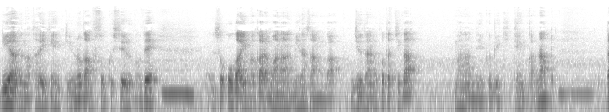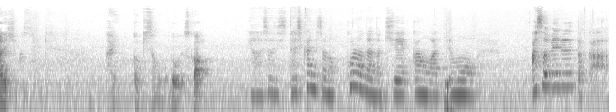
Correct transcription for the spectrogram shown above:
リアルな体験っていうのが不足しているのでうん。そこが今から学皆さんが10代の子たちが学んでいくべき点かなと思ったりします。はい。楽器さんどうですか？いやそうです。確かにそのコロナの規制緩和ってもう遊べるとか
